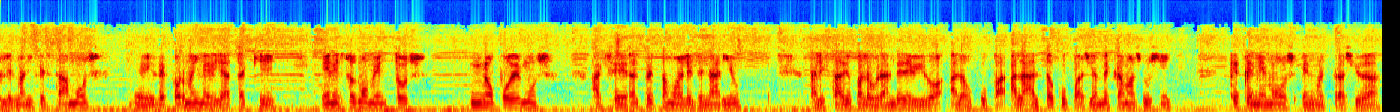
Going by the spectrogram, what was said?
les manifestamos eh, de forma inmediata que en estos momentos no podemos acceder al préstamo del escenario al Estadio Palo Grande debido a la, ocupa- a la alta ocupación de camas UCI que tenemos en nuestra ciudad.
